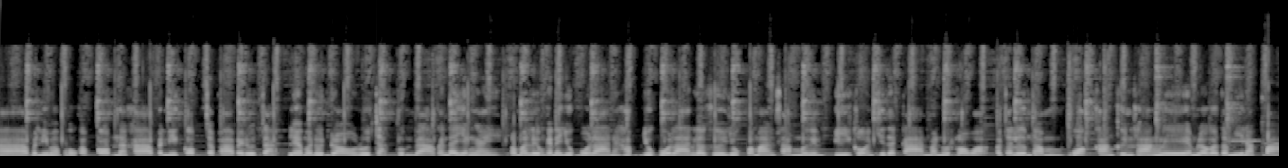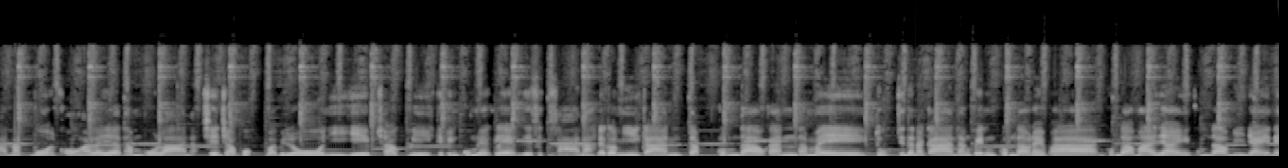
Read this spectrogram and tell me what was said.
ครับวันนี้มาพบกับก๊อฟนะครับวันนี้ก๊อฟจะพาไปรู้จัก แล้วมนุษย์เรารู้จักกลุ่มดาวกันได้ยังไง เรามาเริ่มกันในยุคโบราณนะครับยุคโบราณก็คือยุคประมาณ 30,000 ปีก่อนคริสตกาลมนุษย์เราอะก็จะเริ่มทำพวกข้างขึ้นข้างเลม แล้วก็จะมีนักปรานักบวชของอารยธรรมโบราณอะเช่นชาวพวกบาบิโลนอียิปต์ชาวกรีกที่เป็นกลุ่มแรก ๆ ที่ศึกษานะแล้วก็มีการจับกลุ่มดาวกันทำให้ถูกจินตนาการ ทั้งเป็นกลุ่มดาวในพาน กลุ่มดาวหมาใหญ่ กลุ่มดาวมีใหญ่ใน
